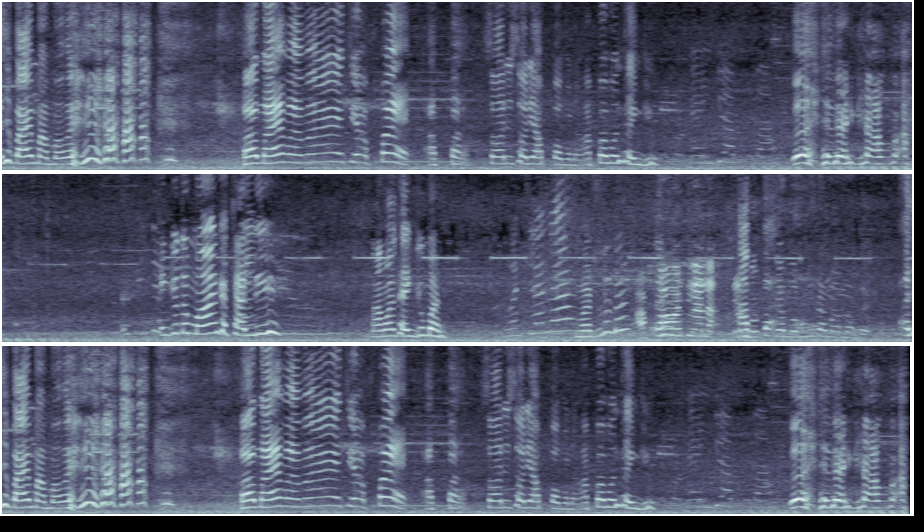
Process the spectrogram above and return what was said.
अच्छा बाय मामा हा माय मामा आहे ते आप्पा आहे. आप्पा. सॉरी सॉरी आप्पा म्हणा. आप्पा म्हण थँक्यू थँक्यू आप्पा. थँक्यू तर म्हण का चालली? मामाला थँक्यू म्हण. म्हटलं ना. अच्छा बाय मामा हा माय मामा. ते आप्पा आहे. आप्पा. सॉरी सॉरी आप्पा म्हणा. आप्पा म्हण थँक्यू थँक्यू अप्पा आप्पा.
